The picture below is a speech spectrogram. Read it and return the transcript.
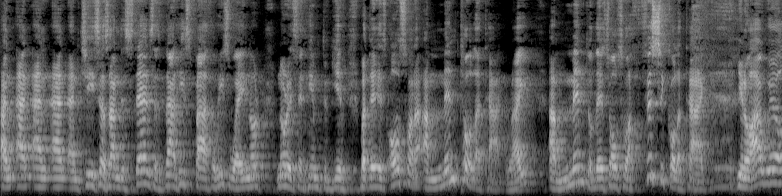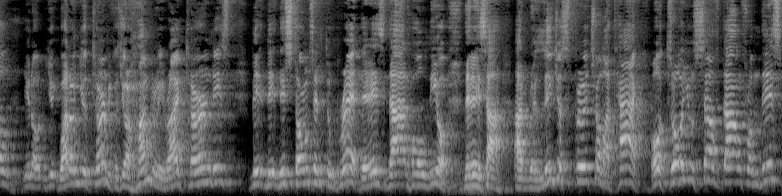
And, and, and, and, and Jesus understands it's not his path or his way, nor, nor is it him to give. But there is also a, a mental attack, right? A mental, there's also a physical attack you know, I will, you know, you, why don't you turn? Because you're hungry, right? Turn these, these stones into bread. There is that whole deal. There is a, a religious spiritual attack. Oh, throw yourself down from this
